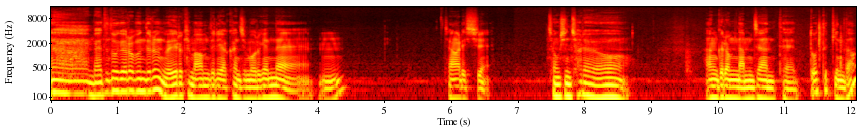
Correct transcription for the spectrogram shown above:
야, 매드독 여러분들은 왜 이렇게 마음들이 약한지 모르겠네. 응? 장아리 씨, 정신 차려요. 안 그럼 남자한테 또 뜯긴다?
